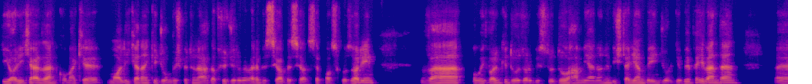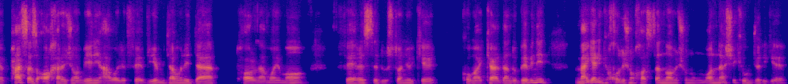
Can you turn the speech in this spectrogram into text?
دیاری کردن کمک مالی کردن که جنبش بتونه اهدافش رو جلو ببره بسیار بسیار سپاسگزاریم و امیدواریم که 2022 همیانان بیشتری هم به این جرگه بپیوندن. پس از آخر ژانویه یعنی اوایل فوریه می توانید در تارنمای ما فهرست دوستانی که کمک کردند و ببینید مگر اینکه خودشون خواستن نامشون عنوان نشه که اونجا دیگه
